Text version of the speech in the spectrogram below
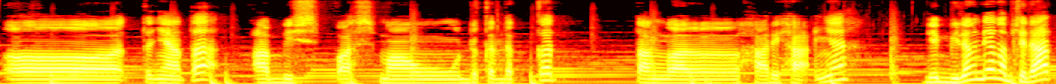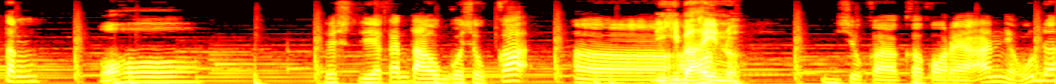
eh ternyata abis pas mau deket-deket tanggal hari haknya dia bilang dia nggak bisa datang. oh. Terus dia kan tahu gue suka eh, dihibahin lo apa, suka ke Koreaan ya udah.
